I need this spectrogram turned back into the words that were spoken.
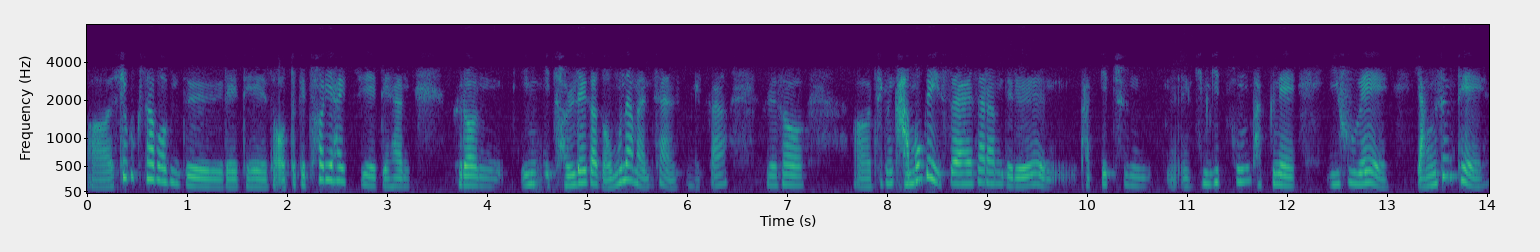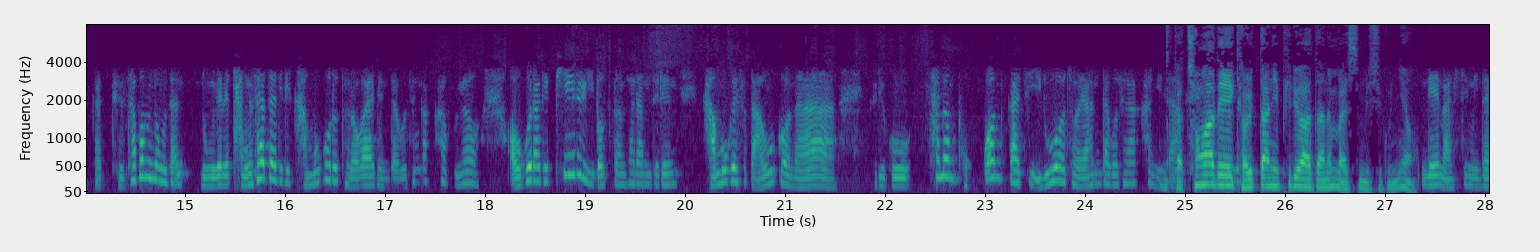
어, 시국 사범들에 대해서 어떻게 처리할지에 대한 그런 이미 전례가 너무나 많지 않습니까? 그래서 어, 지금 감옥에 있어야 할 사람들은 박기춘, 김기춘, 박근혜 이후에 양승태 같은 사법농단, 농단의 당사자들이 감옥으로 들어가야 된다고 생각하고요. 억울하게 피해를 입었던 사람들은 감옥에서 나오거나 그리고 사면 복권까지 이루어져야 한다고 생각합니다. 그러니까 청와대의 네. 결단이 필요하다는 말씀이시군요. 네, 맞습니다.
